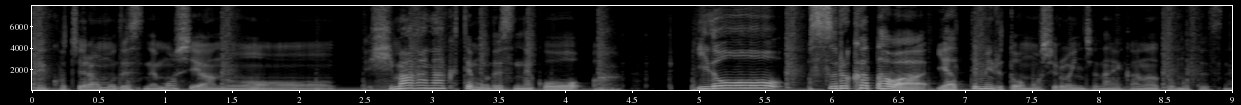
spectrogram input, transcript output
でこちらもですねもしあの暇がなくてもですねこう 移動する方はやってみると面白いんじゃないかなと思ってですね。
